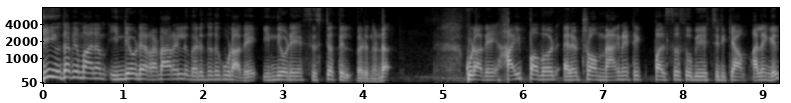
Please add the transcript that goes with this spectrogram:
ഈ യുദ്ധവിമാനം ഇന്ത്യയുടെ റഡാറിൽ വരുന്നത് കൂടാതെ ഇന്ത്യയുടെ സിസ്റ്റത്തിൽ വരുന്നുണ്ട്. കൂടാതെ high powered electro magnetic pulses ഉപയോഗിച്ചിരിക്കാം അല്ലെങ്കിൽ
